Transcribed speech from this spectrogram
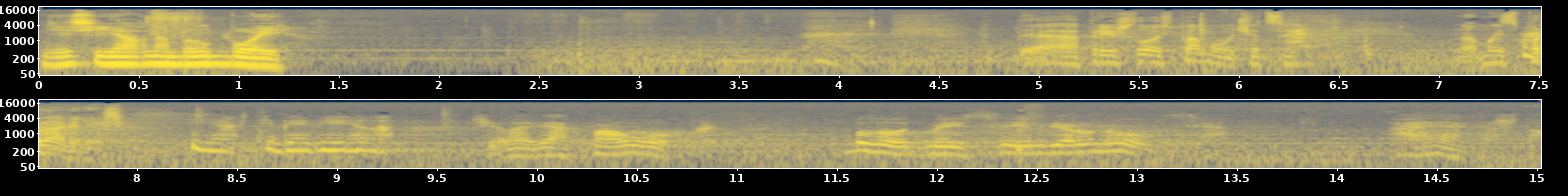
Здесь явно был бой. Да, пришлось помучиться. Но мы справились. Я в тебя верила. Человек-паук. Блудный сын вернулся. А это что?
